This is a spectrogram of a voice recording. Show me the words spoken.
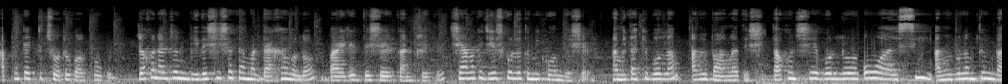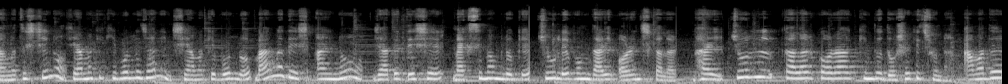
আপনাকে একটা ছোট গল্প বলি। যখন একজন বিদেশির সাথে আমার দেখা হলো বাইরের দেশের কান্ট্রিতে সে আমাকে জিজ্ঞেস করল, তুমি কোন দেশের? আমি তাকে বললাম, আমি বাংলাদেশি। তখন সে বলল, ও আই সি আমি বললাম, তুমি বাংলাদেশ চিনো? সে আমাকে কি বলল জানেন? সে আমাকে বলল, বাংলাদেশ আই নো যাদের দেশের ম্যাক্সিমাম লোকে চুল এবং দাড়ি অরেঞ্জ কালার ভাই, চুল কালার করা কিন্তু দোষে কিছু না। আমাদের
